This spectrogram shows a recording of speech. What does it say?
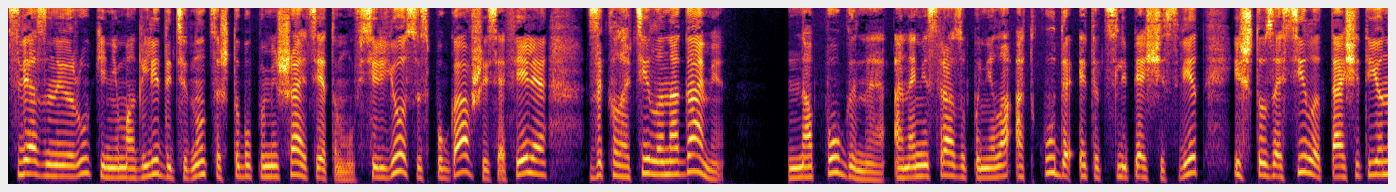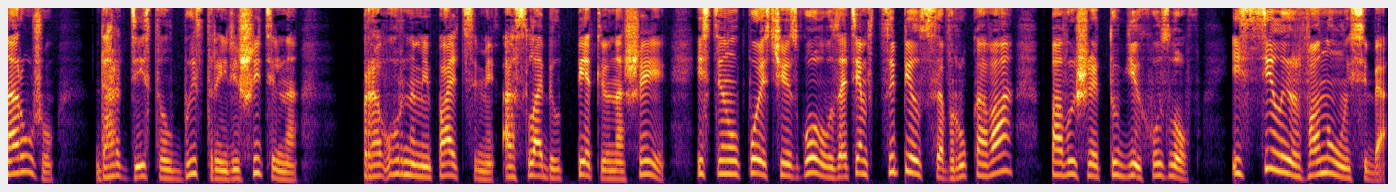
Связанные руки не могли дотянуться, чтобы помешать этому. Всерьез испугавшись, Офелия заколотила ногами. Напуганная, она не сразу поняла, откуда этот слепящий свет и что за сила тащит ее наружу. Дарт действовал быстро и решительно — проворными пальцами ослабил петлю на шее и стянул пояс через голову, затем вцепился в рукава повыше тугих узлов и с силой рванул на себя.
